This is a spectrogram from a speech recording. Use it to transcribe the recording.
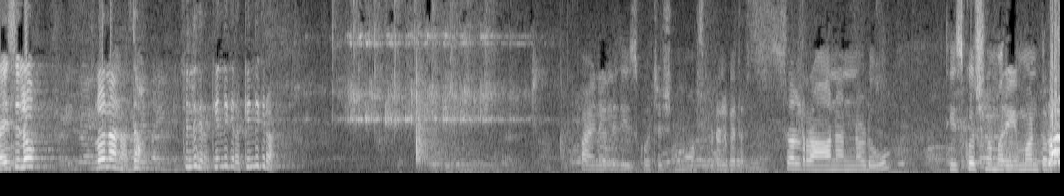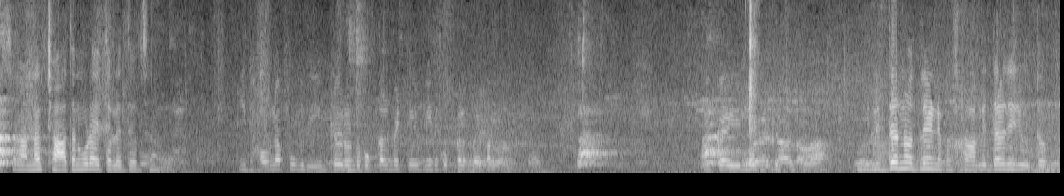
రైసులో లో నాన్న దా కిందికి రా కిందికి రా కిందికి రా ఫైనల్లీ తీసుకొచ్చేసినాం హాస్పిటల్కి అయితే అస్సలు రానన్నాడు. తీసుకొచ్చినాం మరి ఏమంటారు అసలు అన్నకు చాతను కూడా అవుతలేదు తెలుసా? ఇది హౌలా పువ్వుది. ఇంట్లో రెండు కుక్కలు పెట్టి వీధి కుక్కలకు భయపడుతుంది ఇంకా వీళ్ళే వీళ్ళిద్దరిని వదిలేయండి ఫస్ట్. వాళ్ళిద్దరిది చూద్దాము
